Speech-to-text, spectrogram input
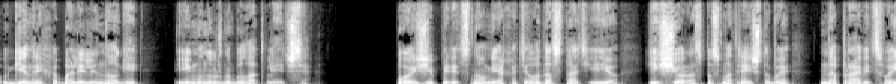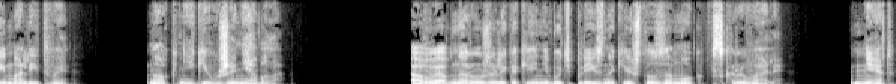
У Генриха болели ноги, и ему нужно было отвлечься. Позже, перед сном, я хотела достать ее, еще раз посмотреть, чтобы направить свои молитвы, но книги уже не было. А вы обнаружили какие-нибудь признаки, что замок вскрывали? Нет,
